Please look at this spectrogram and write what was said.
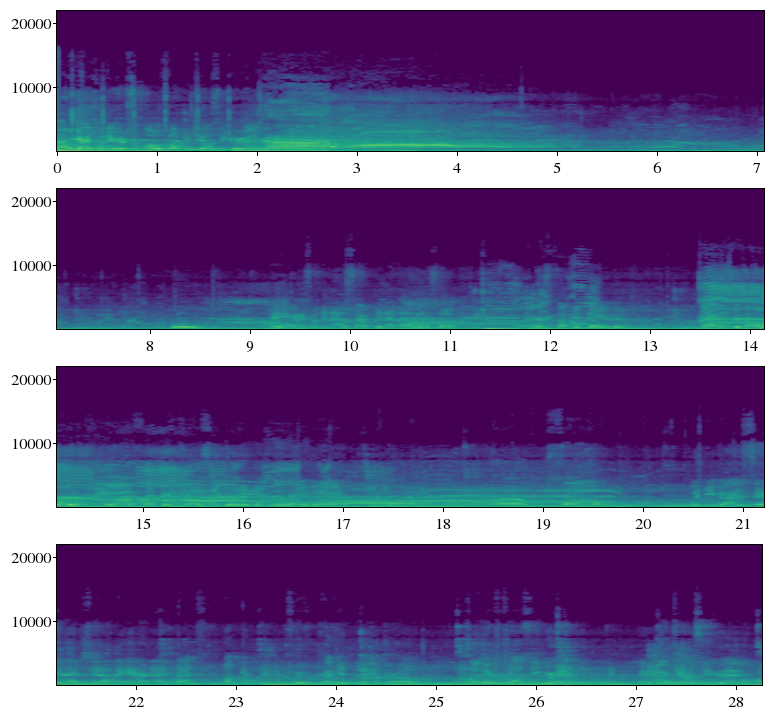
You guys want to hear some old fucking Chelsea Grin? Woo! Hey, you guys want to know something? I know this one. This fucking David. That is an OG fucking Chelsea Grin number right there. So, when you guys say that shit on the internet, that's fucking proof right there, bro. So there's Chelsea Grin, and Chelsea Grin.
